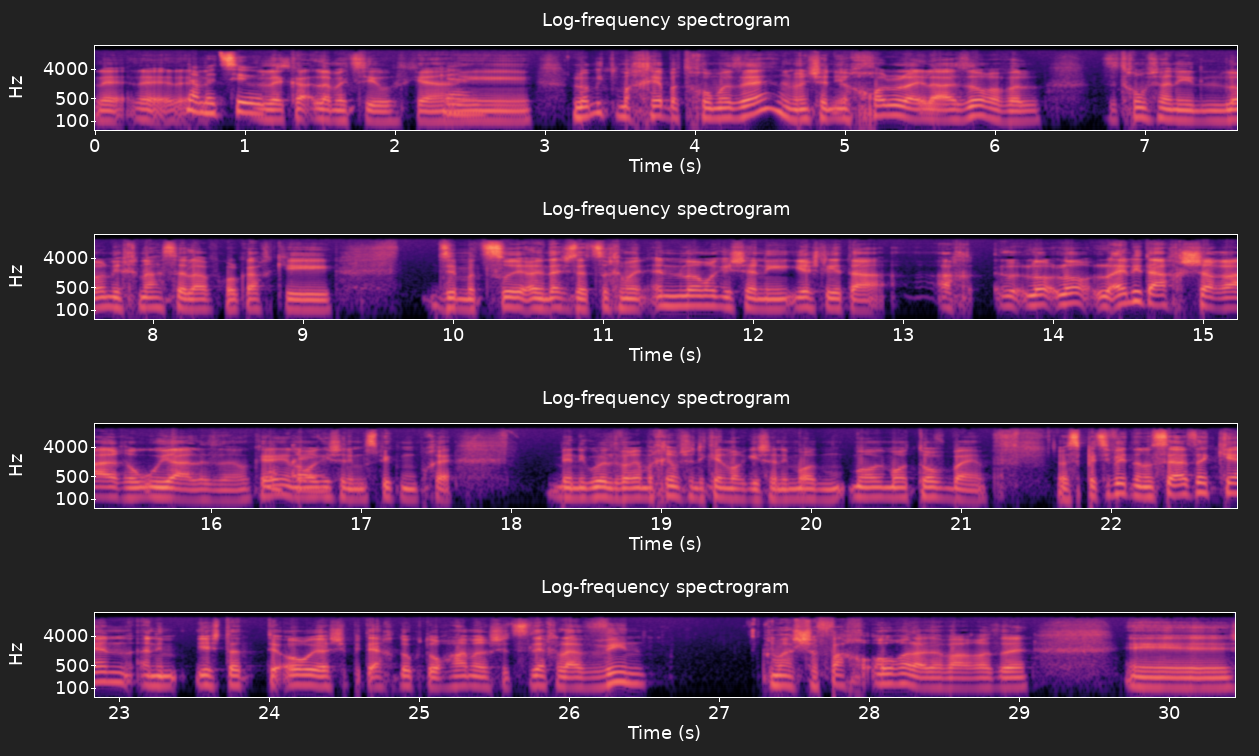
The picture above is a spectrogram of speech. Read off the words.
למציאות. לק- למציאות, כן, כן. אני לא מתמחה בתחום הזה, אני מאמין שאני יכול אולי לעזור, אבל זה תחום שאני לא נכנס אליו כל כך כי זה מצריך, אני יודע שזה צריך, אני לא מרגיש שאני, יש לי את ה... אך- לא, לא, לא, אין לי את ההכשרה הראויה לזה, אוקיי? אני לא אוקיי. מרגיש שאני מספיק מומחה. בניגוד לדברים אחרים שאני כן מרגיש שאני מאוד מאוד מאוד טוב בהם. וספציפית לנושא הזה כן, אני, יש את התיאוריה שפיתח דוקטור המר שהצליח להבין ממש שפך אור על הדבר הזה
